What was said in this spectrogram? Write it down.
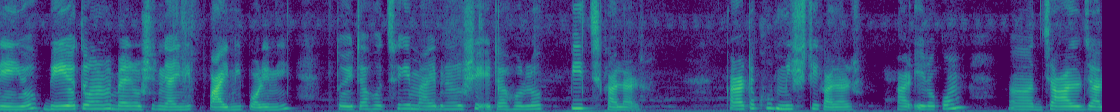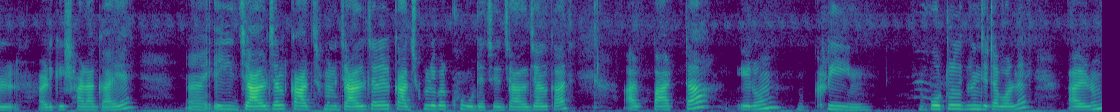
নেইও তো আমার বেনারসি নেয়নি, পাইনি পড়েনি তো এটা হচ্ছে কি মায়ের বেনারসি, এটা হলো পিচ কালার। কালারটা খুব মিষ্টি কালার। আর এরকম জাল জাল আর কি সারা গায়ে। এই জাল জাল কাজ মানে জাল জালের কাজগুলো এবার খুব উঠেছে, জাল জাল কাজ। আর পাড়টা এরম গ্রিন, বোটল গ্রিন যেটা বলে, আর এরম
